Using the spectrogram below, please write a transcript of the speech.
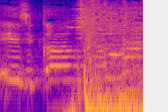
easy go.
